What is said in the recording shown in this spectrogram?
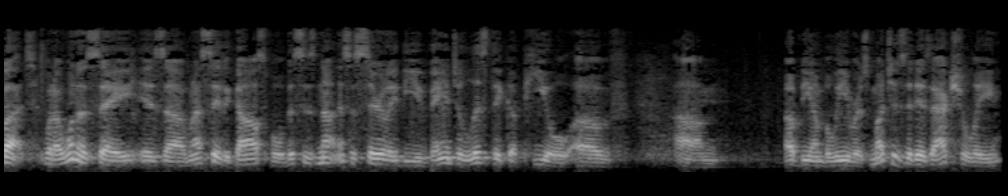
But what I want to say is uh, when I say the gospel, this is not necessarily the evangelistic appeal of, um, of the unbeliever, as much as it is actually,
